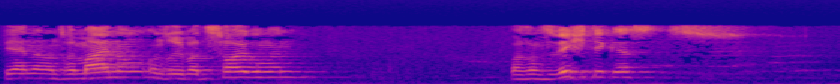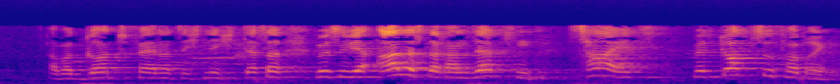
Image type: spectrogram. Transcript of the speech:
Wir ändern unsere Meinung, unsere Überzeugungen, was uns wichtig ist. Aber Gott verändert sich nicht. Deshalb müssen wir alles daran setzen, Zeit mit Gott zu verbringen.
